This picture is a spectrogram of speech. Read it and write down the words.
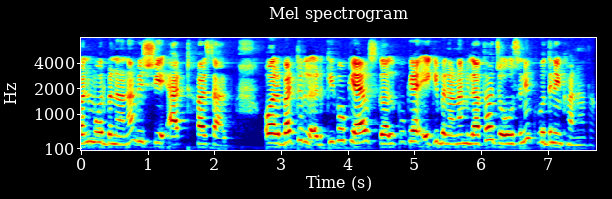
one more banana which she ate herself और बट लड़की को क्या है, उस गर्ल को क्या है, एक ही बनाना मिला था, जो उसने खुद ने खाना था।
